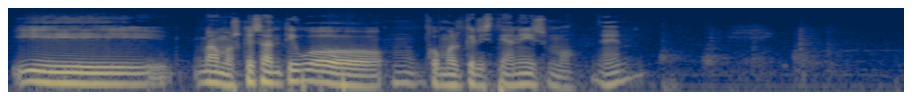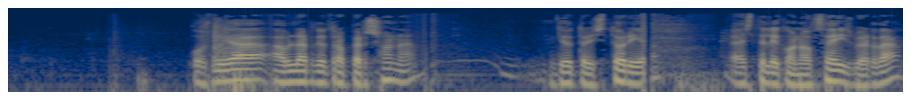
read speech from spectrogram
y vamos, que es antiguo como el cristianismo. ¿eh? Os voy a hablar de otra persona, de otra historia. A este le conocéis, ¿verdad?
